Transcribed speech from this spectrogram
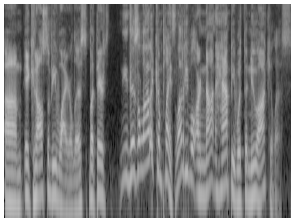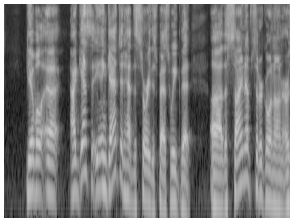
Um, it can also be wireless, but there's there's a lot of complaints. A lot of people are not happy with the new Oculus. Yeah, well, uh, I guess Engadget had the story this past week that uh, the signups that are going on are,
